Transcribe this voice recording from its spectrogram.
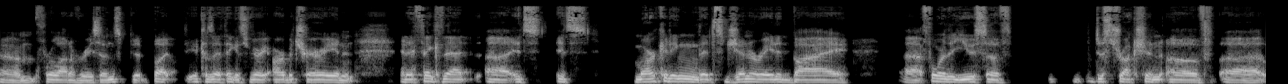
um, for a lot of reasons but, but, because i think it's very arbitrary and and i think that uh, it's it's marketing that's generated by uh, for the use of destruction of uh,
